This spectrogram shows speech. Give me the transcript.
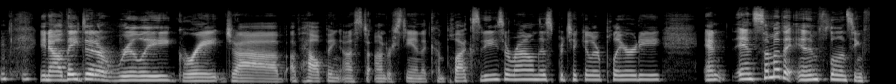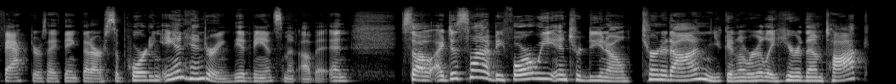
you know, they did a really great job of helping us to understand the complexities around this particular polarity and and some of the influencing factors I think that are supporting and hindering the advancement of it. And so I just want to, before we enter, you know, turn it on, you can really hear them talk.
